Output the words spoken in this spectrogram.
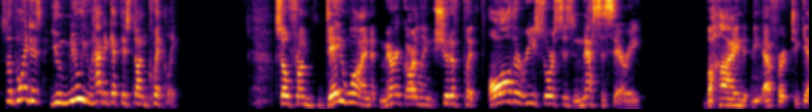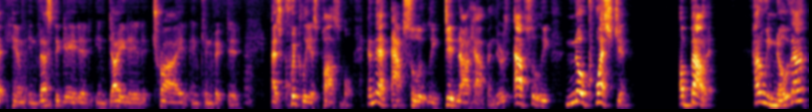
So the point is, you knew you had to get this done quickly. So from day one, Merrick Garland should have put all the resources necessary behind the effort to get him investigated, indicted, tried, and convicted as quickly as possible. And that absolutely did not happen. There was absolutely no question about it. How do we know that?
